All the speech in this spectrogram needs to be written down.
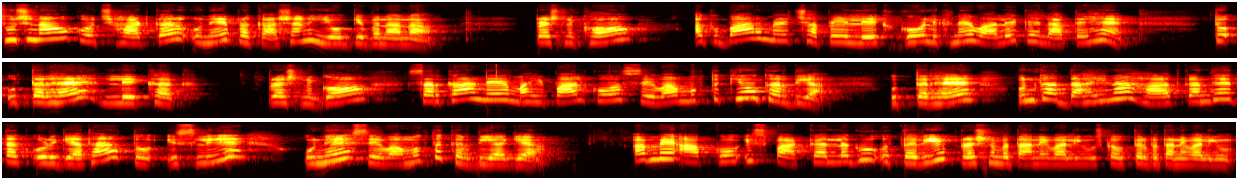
सूचनाओं को छाटकर उन्हें प्रकाशन योग्य बनाना। प्रश्न ख, अखबार में छपे लेख को लिखने वाले कहलाते हैं तो उत्तर है लेखक। प्रश्न गौ सरकार ने महिपाल को सेवा मुक्त क्यों कर दिया? उत्तर है, उनका दाहिना हाथ कंधे तक उड़ गया था तो इसलिए उन्हें सेवा मुक्त कर दिया गया। अब मैं आपको इस पाठ का लघु उत्तरीय प्रश्न बताने वाली हूँ, उसका उत्तर बताने वाली हूँ।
